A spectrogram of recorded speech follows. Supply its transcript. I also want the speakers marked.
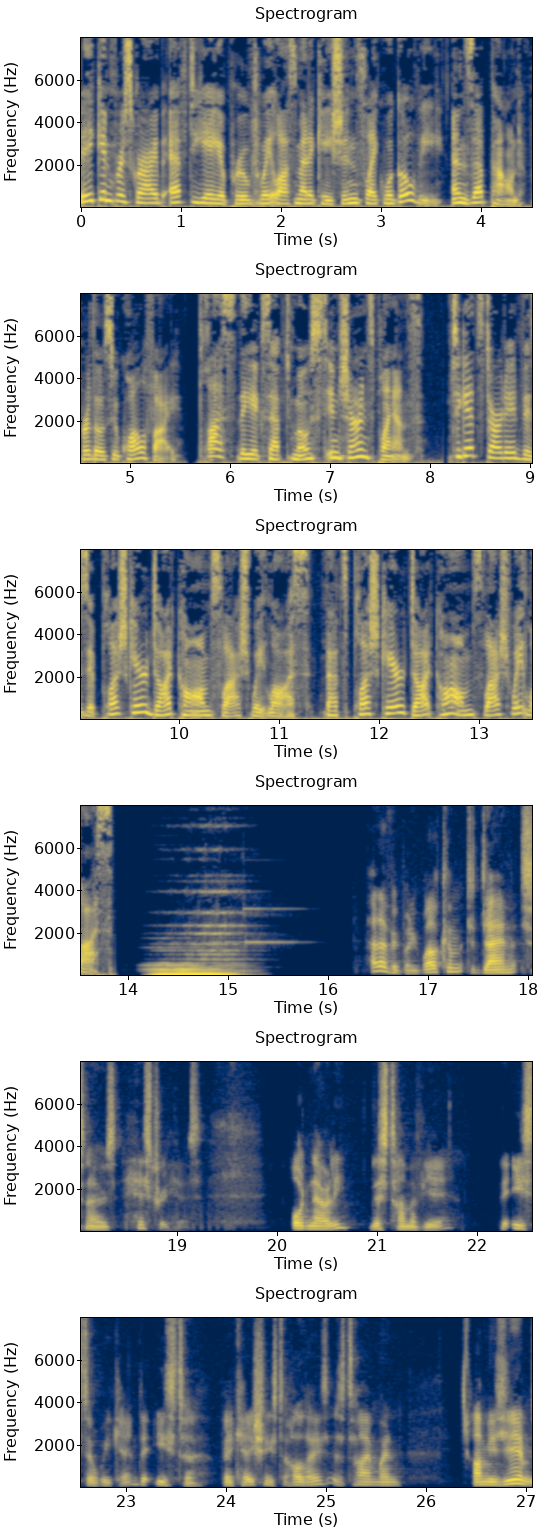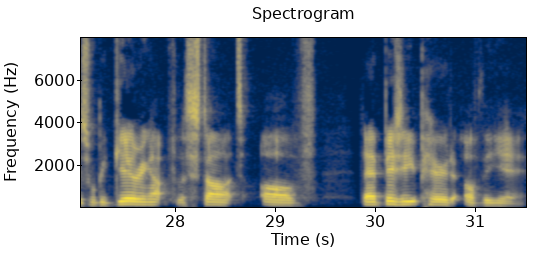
Speaker 1: They can prescribe FDA-approved weight loss medications like Wegovy and Zepbound for those who qualify. Plus, they accept most insurance plans. To get started, visit plushcare.com slash weight loss. That's plushcare.com slash weight loss.
Speaker 2: Hello, everybody. Welcome to Dan Snow's History Hit. Ordinarily, this time of year, the Easter weekend, the Easter vacation, Easter holidays, is a time when our museums will be gearing up for the start of their busy period of the year.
